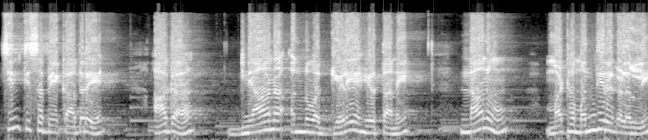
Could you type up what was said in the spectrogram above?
ಚಿಂತಿಸಬೇಕಾದರೆ ಆಗ ಜ್ಞಾನ ಅನ್ನುವ ಗೆಳೆಯ ಹೇಳ್ತಾನೆ, ನಾನು ಮಠ ಮಂದಿರಗಳಲ್ಲಿ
